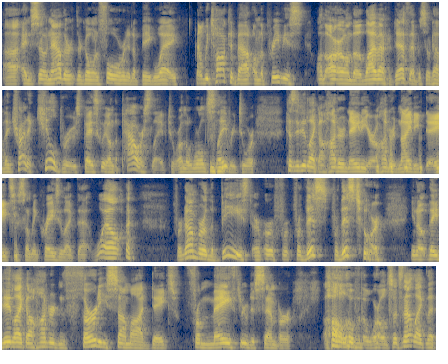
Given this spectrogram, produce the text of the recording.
uh, and so now they're they're going forward in a big way. And we talked about on the previous on the on the Live After Death episode how they try to kill Bruce basically on the Powerslave tour, on the World mm-hmm. Slavery tour, because they did like 180 or 190 dates or something crazy like that. Well, for Number of the Beast or, or for, for this for this tour, you know, they did like 130 some odd dates from May through December all over the world. So it's not like the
